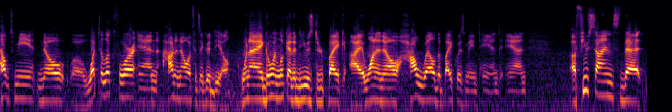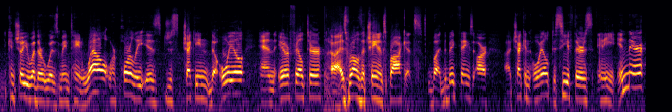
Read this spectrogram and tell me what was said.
helped me know uh, what to look for and how to know if it's a good deal. When I go and look at a used dirt bike, I want to know how well the bike was maintained and a few signs that can show you whether it was maintained well or poorly is just checking the oil and the air filter uh, as well as the chain and sprockets. But the big things are uh, checking oil to see if there's any in there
